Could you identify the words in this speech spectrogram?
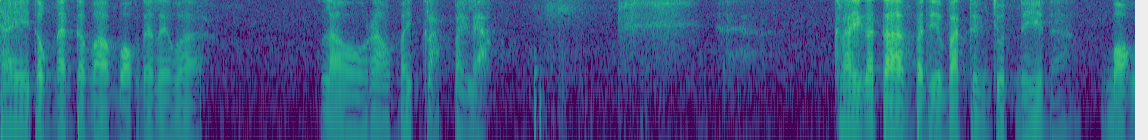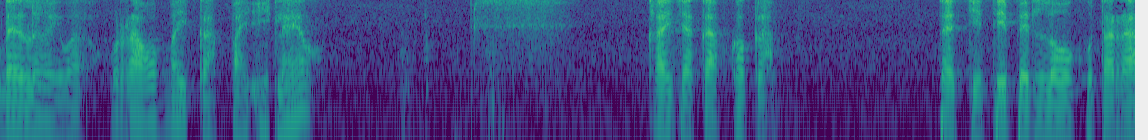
ใจตรงนั้นจะมาบอกได้เลยว่า เราเราไม่กลับไปแล้วใครก็ตามปฏิบัติถึงจุดนี้นะ บอกได้เลยว่าเราไม่กลับไปอีกแล้ว ใครจะกลับก็กลับ แต่จิตที่เป็นโลกุตระ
